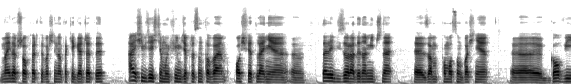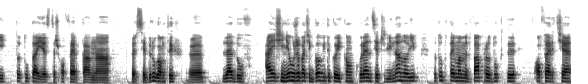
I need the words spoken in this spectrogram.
najlepsze oferty właśnie na takie gadżety. A jeśli widzieliście mój film, gdzie prezentowałem oświetlenie e, telewizora dynamiczne e, za pomocą właśnie e, Govi, to tutaj jest też oferta na wersję drugą tych e, LEDów. A jeśli nie używacie Govi, tylko ich konkurencję, czyli Nanolive, to tu tutaj mamy dwa produkty w ofercie,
